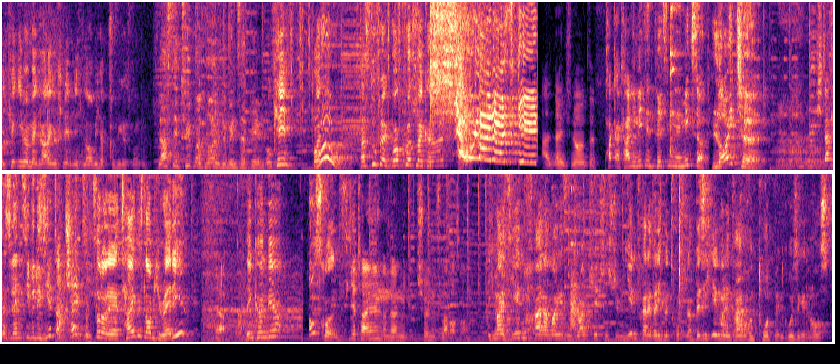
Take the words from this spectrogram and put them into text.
Ich krieg nicht mehr, mehr gerade geschnitten. Ich glaube, ich habe zu viel getrunken. Lass den Typen als neuen Gewinner wählen. Okay, voll. Hast du vielleicht Bock, kurz meinen Kanal... Jo, Leute, was geht? Halt deine Schnauze. Pack Akani mit den Pilzen in den Mixer. Leute! Ich dachte, das wäre ein zivilisierter Chat. So Leute, der Teig ist, glaube ich, ready. Ja. Den können wir ausrollen. Vier teilen und dann schön flach ausrollen. Ich mache jetzt jeden Freitag mache ich jetzt einen Drunk Kitchen Stream. Jeden Freitag werde ich betrunkener, bis ich irgendwann in drei Wochen tot bin. Grüße geht raus.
